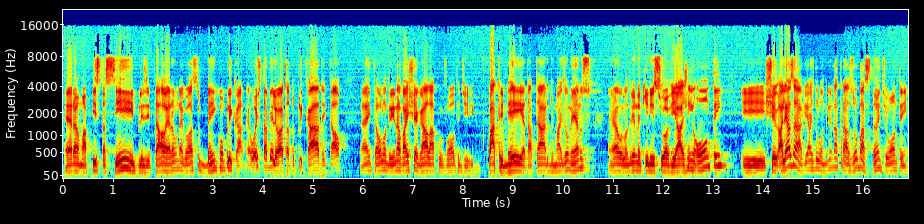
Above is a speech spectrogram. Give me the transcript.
era uma pista simples e tal, era um negócio bem complicado. Né? Hoje está melhor, está duplicado e tal. É, então, Londrina vai chegar lá por volta de quatro e meia da tarde, mais ou menos. É, o Londrina que iniciou a viagem ontem e chegou. Aliás, a viagem do Londrina atrasou bastante ontem.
